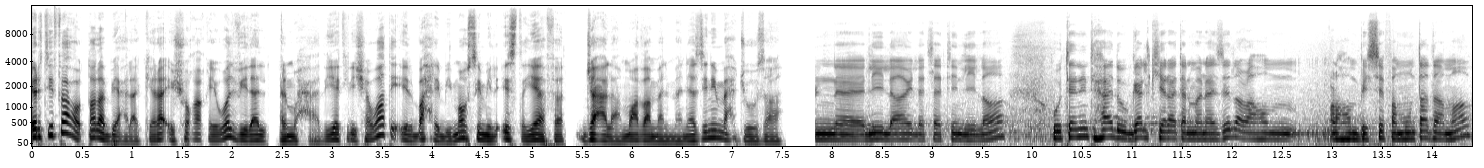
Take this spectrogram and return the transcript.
ارتفاع الطلب على كراء الشقق والفلل المحاذية لشواطئ البحر بموسم الاصطياف جعل معظم المنازل محجوزة. من ليلة إلى 30 ليلة. وثاني هادو كاع الكراء المنازل. راهم راهم بصفة منتظمة.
